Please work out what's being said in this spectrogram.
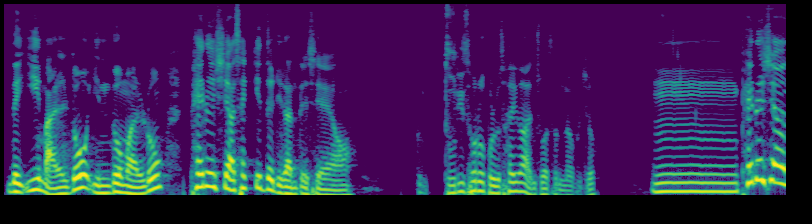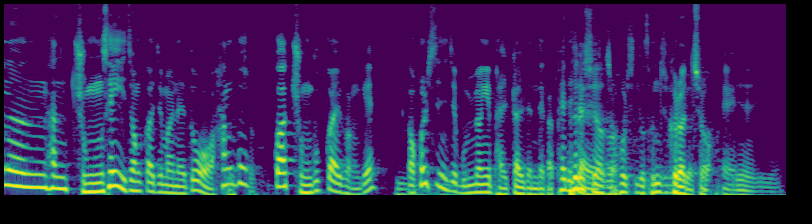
근데 이 말도 인도 말로 페르시아 새끼들이란 뜻이에요. 둘이 서로 별로 사이가 안 좋았었나 보죠. 음, 페르시아는 한 중세 이전까지만 해도 한국과 중국과의 관계, 그러니까 훨씬 이제 문명이 발달된 데가 페르시아였죠. 페르시아가 훨씬 더 선진국이었죠. 그렇죠. 예. 예, 예.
